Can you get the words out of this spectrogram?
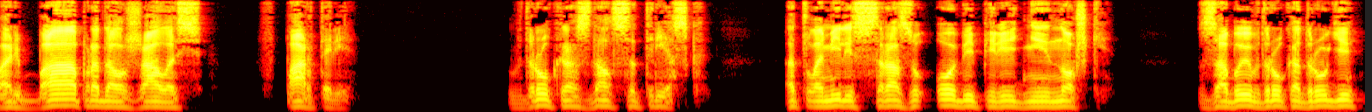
Борьба продолжалась в партере. Вдруг раздался треск. Отломились сразу обе передние ножки. Забыв друг о друге,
